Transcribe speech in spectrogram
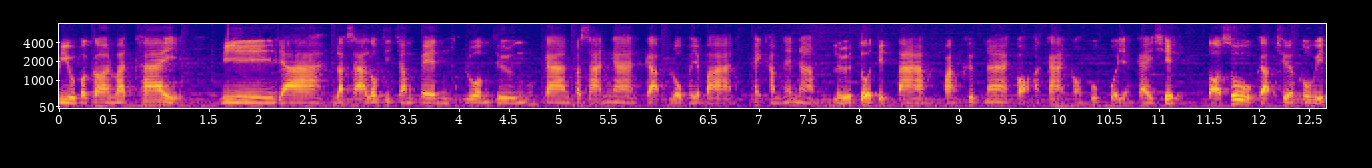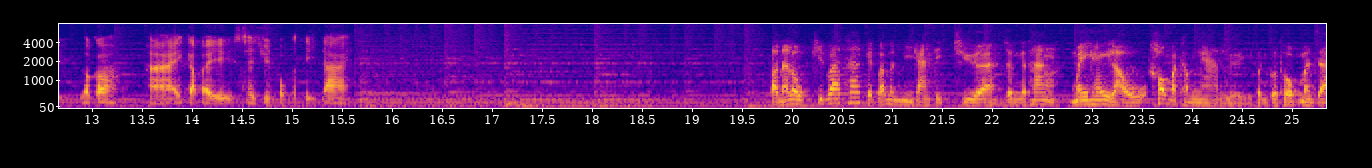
มีอุปกรณ์วัดไข้ มียารักษาโรคที่จำเป็น รวมถึงการประสานงานกับโรงพยาบาลให้คำแนะนำหรือตรวจติดตามความคืบหน้าของอาการของผู้ป่วยอย่างใกล้ชิด ต่อสู้กับเชื้อโควิด แล้วก็หายกลับไปใช้ชีวิตปกติได้ ตอนนั้นเราคิดว่าถ้าเกิดว่ามันมีการติดเชื้อ จนกระทั่งไม่ให้เราเข้ามาทำงานเลย ผลกระทบมันจะ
